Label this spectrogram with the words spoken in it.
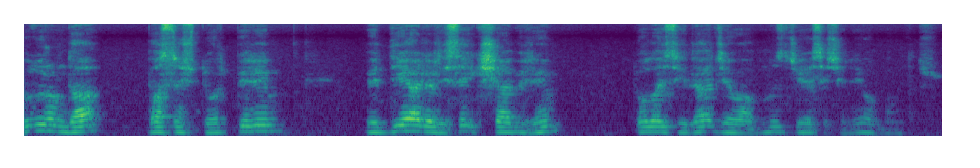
Bu durumda basınç 4 birim ve diğerleri ise ikişer birim. Dolayısıyla cevabımız C seçeneği olmalıdır.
